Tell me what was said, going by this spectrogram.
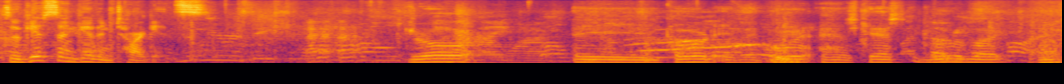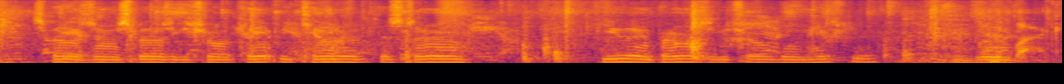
So gifts ungiven targets. Draw a card if a opponent has cast a blue or black spell turn. Spells you control can't be countered this turn. You and permanents you control gain hexproof. Blue and black.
